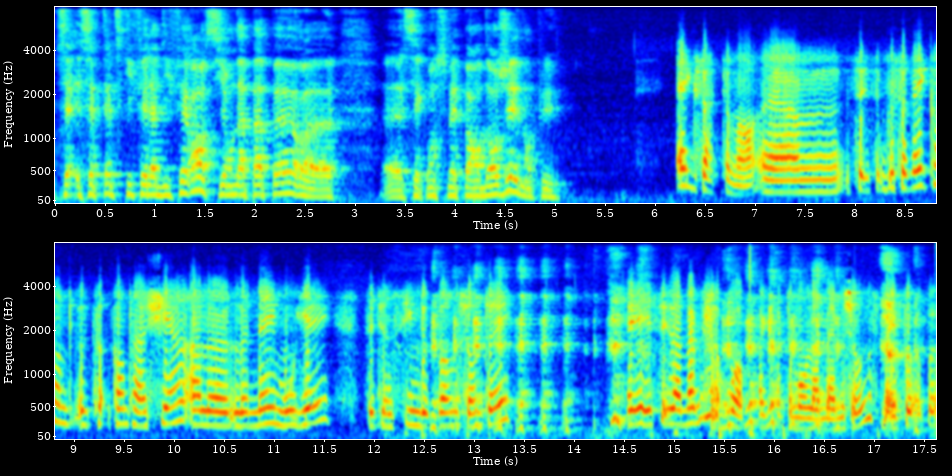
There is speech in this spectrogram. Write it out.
C'est peut-être ce qui fait la différence. Si on n'a pas peur, euh, euh, c'est qu'on ne se met pas en danger non plus. Exactement. Vous savez, quand, quand un chien a le, le nez mouillé, c'est un signe de bonne santé. Et c'est la même chose, bon, pas exactement la même chose, mais pour- pour-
